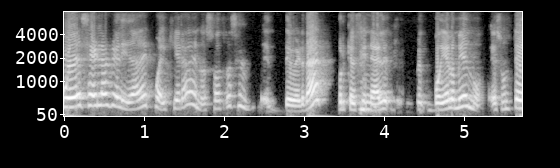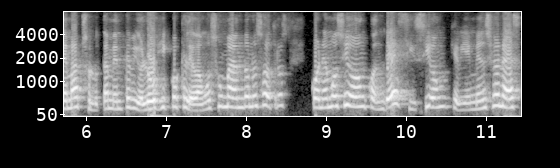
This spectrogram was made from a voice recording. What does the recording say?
puede ser la realidad de cualquiera de nosotros de verdad, porque al final voy a lo mismo, es un tema absolutamente biológico que le vamos sumando nosotros con emoción, con decisión, que bien mencionas,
